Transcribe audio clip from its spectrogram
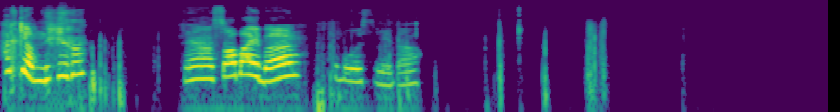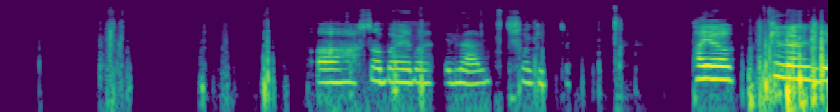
할 게 없네요. 그냥 서바이벌 해보겠습니다. 아, 서바이벌 옛날 추억이 있죠. 다이어 킬라는데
